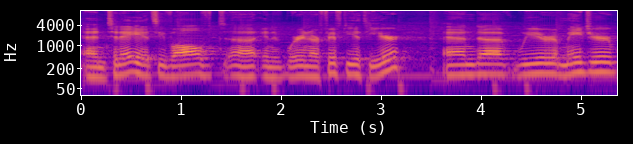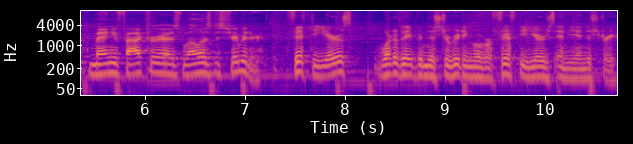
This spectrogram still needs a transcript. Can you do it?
And today it's evolved, uh, in, we're in our 50th year, and uh, we're a major manufacturer as well as distributor. 50 years? What have they been distributing over 50 years in the industry?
